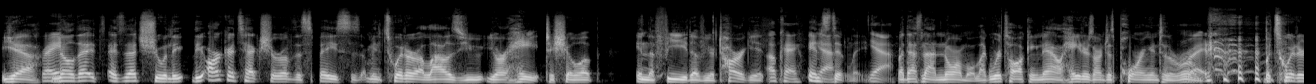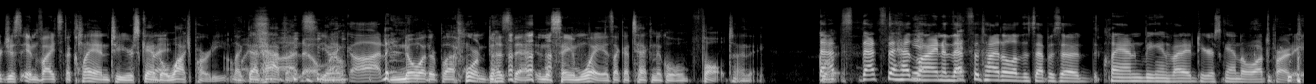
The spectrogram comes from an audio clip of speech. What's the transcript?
Yeah, Right? No, that's that's true. And the the architecture of the space is, I mean, Twitter allows you your hate to show up in the feed of your target. Okay, instantly. yeah. but that's not normal. Like we're talking now, haters aren't just pouring into the room. Right. but Twitter just invites the Klan to your scandal Right. watch party. Oh like that happens. Oh you my know? God. No other platform does that in the same way. It's like a technical fault. I think. That's that's the headline and that's the title of this episode: the Klan being invited to your scandal watch party.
